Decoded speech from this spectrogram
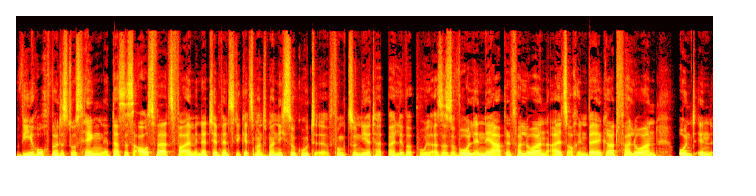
wie hoch würdest du es hängen, dass es auswärts vor allem in der Champions League jetzt manchmal nicht so gut äh, funktioniert hat bei Liverpool? Also sowohl in Neapel verloren als auch in Belgrad verloren und in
